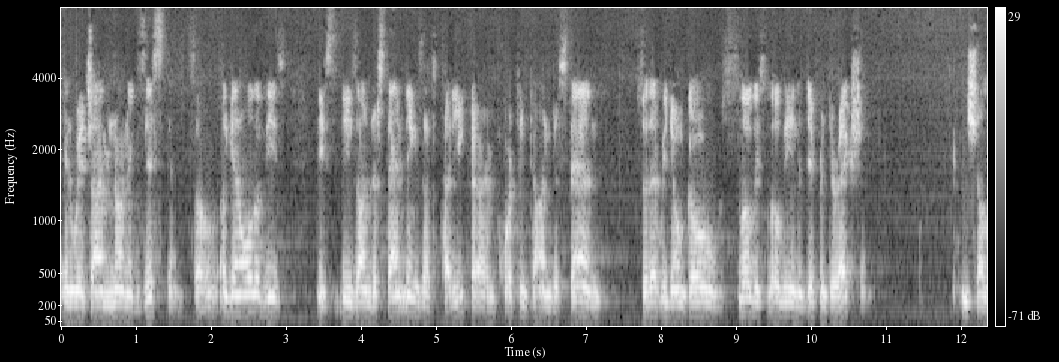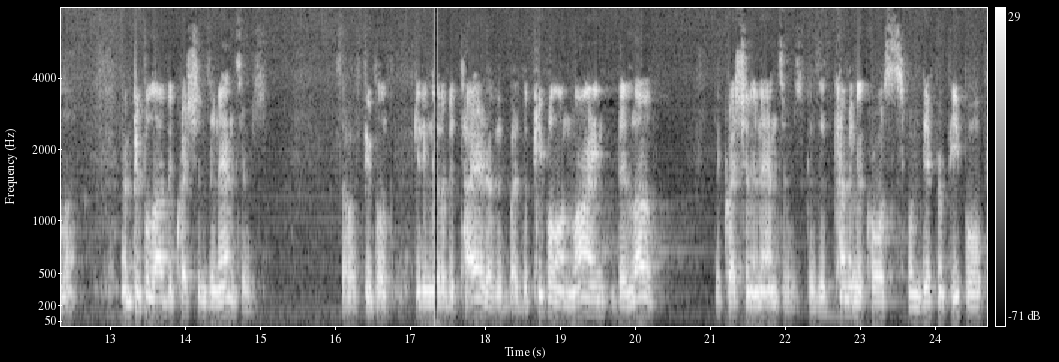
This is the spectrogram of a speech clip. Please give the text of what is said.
in which I'm non-existent. So again all of these, these, these understandings of tariqah are important to understand so that we don't go slowly, slowly in a different direction inshaAllah. And people love the questions and answers. So if people getting a little bit tired of it but the people online they love the question and answers because it's coming across from different people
